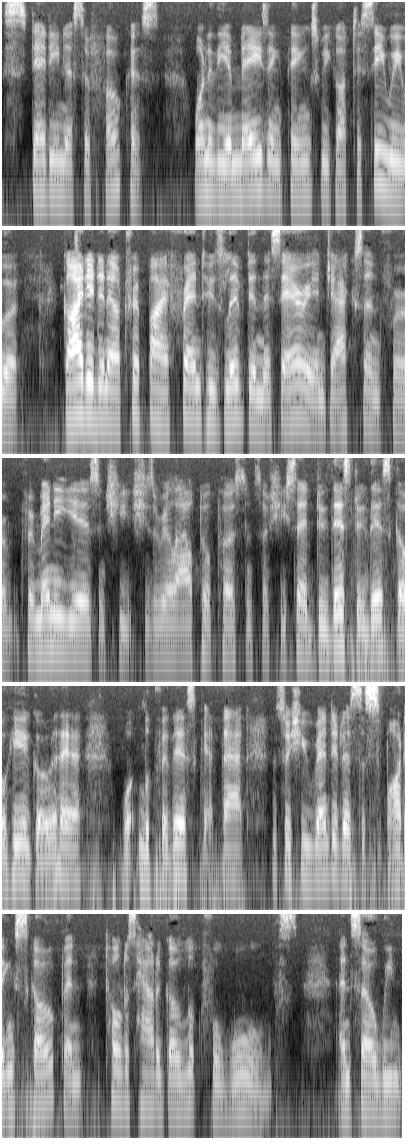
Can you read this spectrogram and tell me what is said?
steadiness of focus. One of the amazing things we got to see, we were guided in our trip by a friend who's lived in this area in Jackson for, for many years, and she, she's a real outdoor person. So she said, Do this, do this, go here, go there, what, look for this, get that. And so she rented us a spotting scope and told us how to go look for wolves. And so we,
